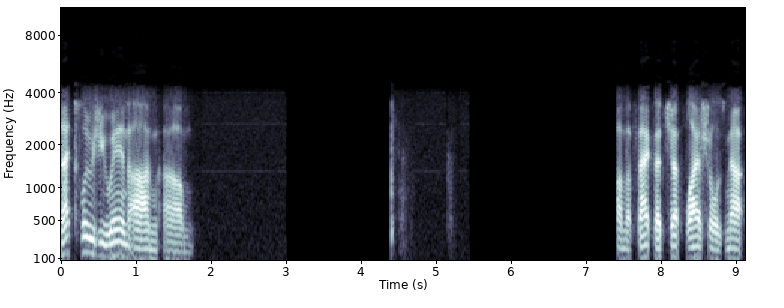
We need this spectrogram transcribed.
That clues you in on um, on the fact that Jeff Blashill is not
